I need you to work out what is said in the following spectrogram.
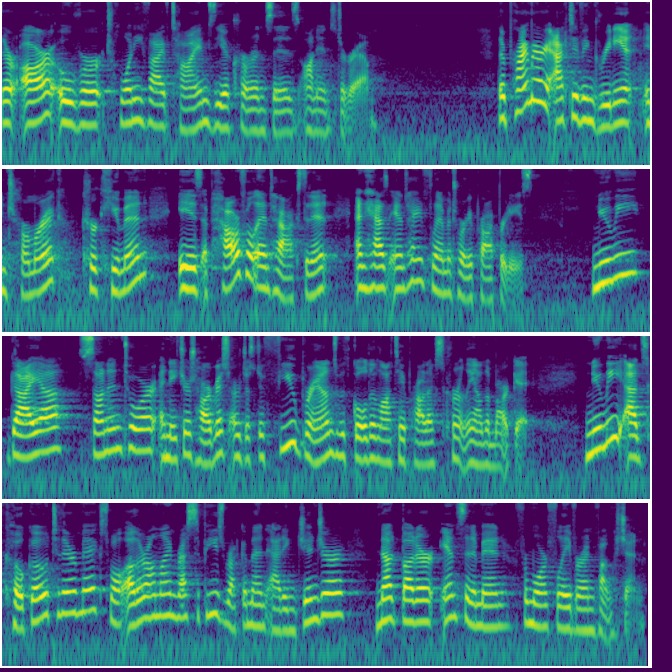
there are over 25 times the occurrences on Instagram. The primary active ingredient in turmeric, curcumin, is a powerful antioxidant and has anti inflammatory properties. Numi, Gaia, Sunintor, and Nature's Harvest are just a few brands with golden latte products currently on the market. Numi adds cocoa to their mix, while other online recipes recommend adding ginger, nut butter, and cinnamon for more flavor and function.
